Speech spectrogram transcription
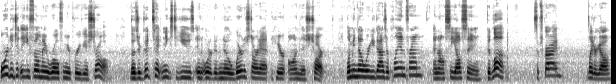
or a digit that you feel may roll from your previous draw. Those are good techniques to use in order to know where to start at here on this chart. Let me know where you guys are playing from, and I'll see y'all soon. Good luck. Subscribe. Later, y'all.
